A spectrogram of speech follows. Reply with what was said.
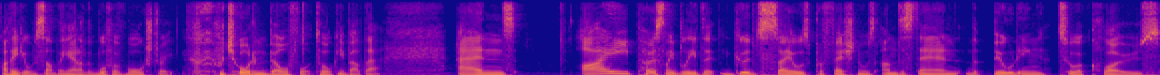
I think it was something out of the Wolf of Wall Street, with Jordan Belfort talking about that. And I personally believe that good sales professionals understand that building to a close,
